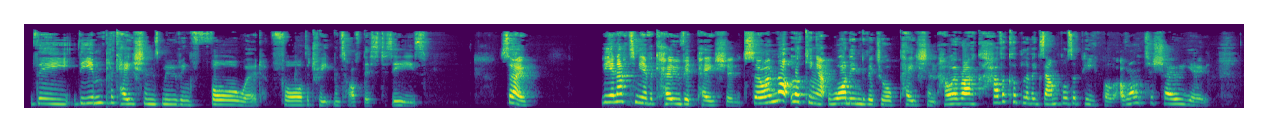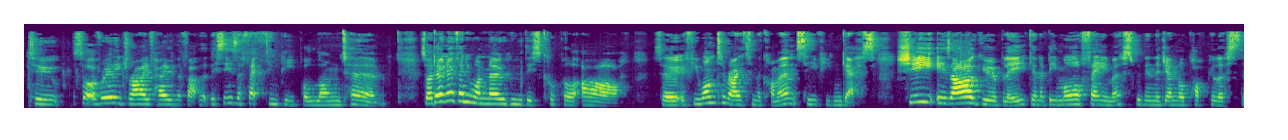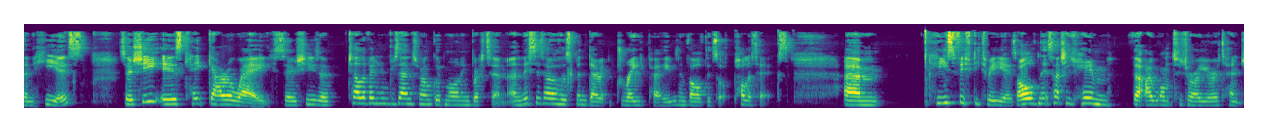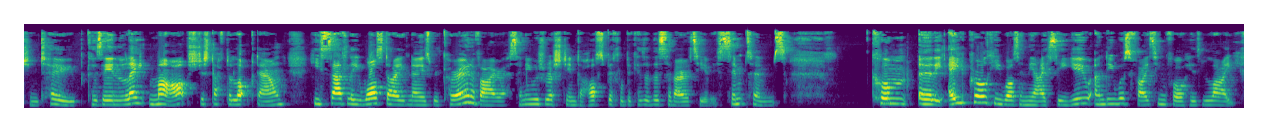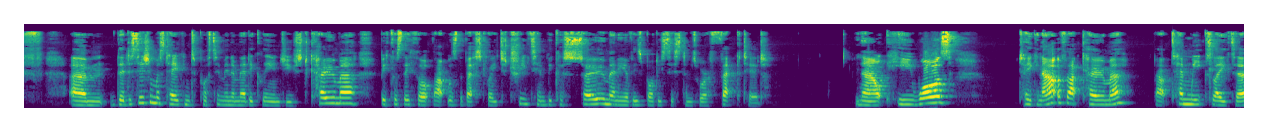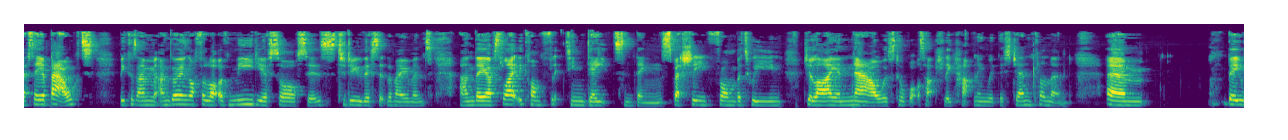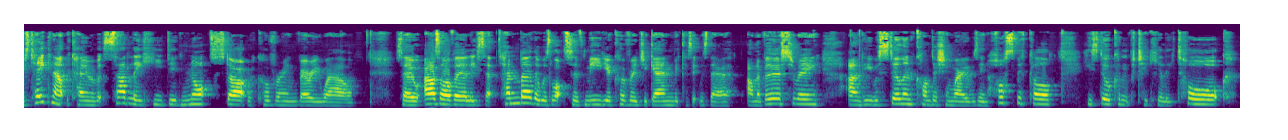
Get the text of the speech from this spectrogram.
the the implications moving forward for the treatment of this disease. So the anatomy of a COVID patient. So I'm not looking at one individual patient. However, I have a couple of examples of people I want to show you to sort of really drive home the fact that this is affecting people long term. So I don't know if anyone know who this couple are. So if you want to write in the comments, see if you can guess. She is arguably going to be more famous within the general populace than he is. So she is Kate Garraway. So she's a television presenter on Good Morning Britain. And this is her husband, Derek Draper. He was involved in sort of politics. Um, he's 53 years old, and it's actually him that I want to draw your attention to because in late March, just after lockdown, he sadly was diagnosed with coronavirus and he was rushed into hospital because of the severity of his symptoms. Come early April, he was in the ICU and he was fighting for his life. Um, the decision was taken to put him in a medically induced coma because they thought that was the best way to treat him because so many of his body systems were affected. Now, he was taken out of that coma about 10 weeks later, say about, because I'm, I'm going off a lot of media sources to do this at the moment, and they have slightly conflicting dates and things, especially from between July and now as to what's actually happening with this gentleman. Um, but he was taken out the coma, but sadly he did not start recovering very well. So as of early September, there was lots of media coverage again because it was their anniversary, and he was still in a condition where he was in hospital. He still couldn't particularly talk.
